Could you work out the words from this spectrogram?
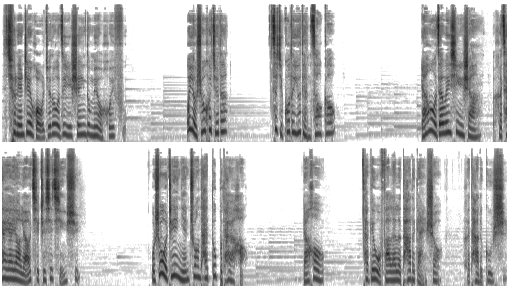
就连这会儿，我觉得我自己声音都没有恢复。我有时候会觉得，自己过得有点糟糕。然后我在微信上和蔡耀耀聊起这些情绪。我说我这一年状态都不太好。然后，他给我发来了他的感受和他的故事。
